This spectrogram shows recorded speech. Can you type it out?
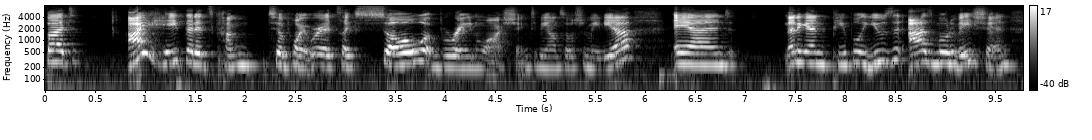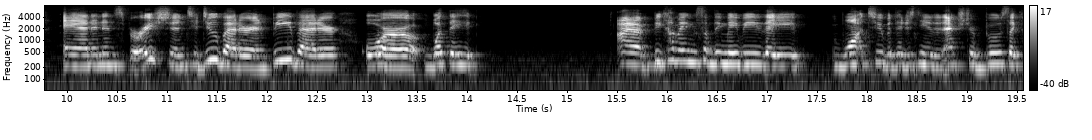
But I hate that it's come to a point where it's like so brainwashing to be on social media. And then again, people use it as motivation and an inspiration to do better and be better or what they uh, becoming something maybe they want to, but they just needed an extra boost. Like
